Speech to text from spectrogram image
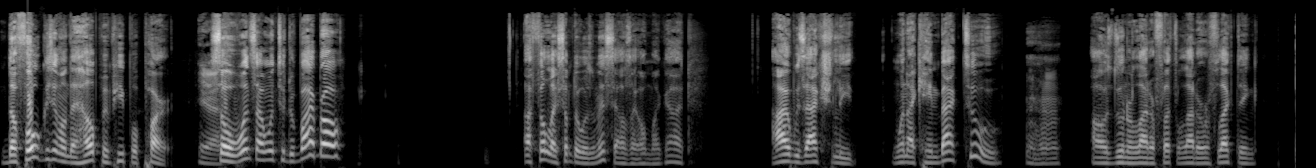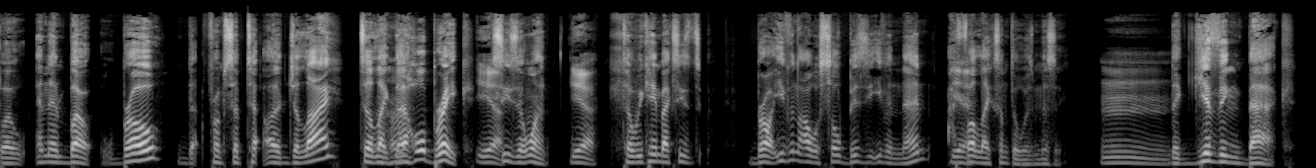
the focusing on the helping people part. Yeah. So once I went to Dubai, bro, I felt like something was missing. I was like, oh my god. I was actually when I came back too. Mhm. I was doing a lot of reflecting, a lot of reflecting, but and then but bro, the, from September, uh, July till like Uh-huh. that whole break, Yeah. season one Yeah. till we came back season two, bro. Even though I was so busy, even then, I Yeah. felt like something was missing. Mm. The giving back,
